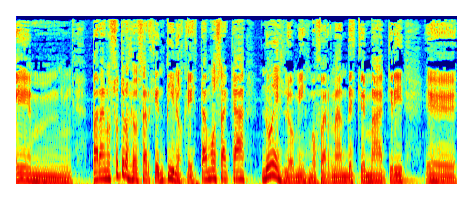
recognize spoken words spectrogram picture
Eh, para nosotros los argentinos que estamos acá no es lo mismo Fernández que Macri. Eh,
